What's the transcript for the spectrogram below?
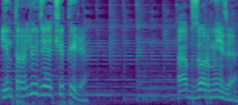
Интерлюдия 4. Обзор медиа.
